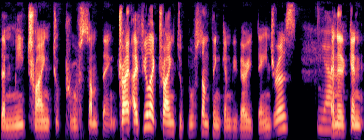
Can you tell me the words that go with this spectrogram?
than me trying to prove something. Try I feel like trying to prove something can be very dangerous yeah. and it can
